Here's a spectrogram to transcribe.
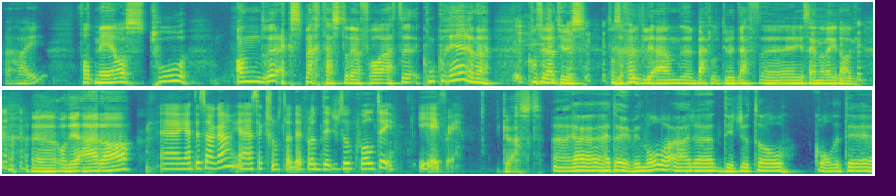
Hei. fått med oss to andre eksperttestere fra et konkurrerende konsulenthus, som selvfølgelig er en battle to the death uh, senere i dag. Uh, og det er da Eh, Jeg heter Saga. Jeg er seksjonsleder for Digital Quality i Afree. ikke verst. Eh, Jeg heter Øyvind Wold og er digital quality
